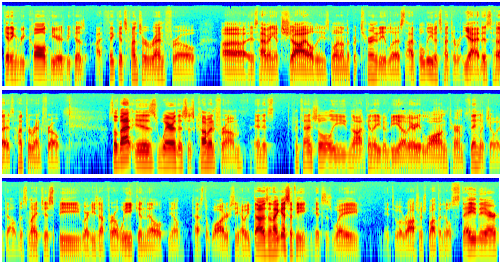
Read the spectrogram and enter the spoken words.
getting recalled here is because I think it's Hunter Renfroe uh, is having a child and he's going on the paternity list. I believe it's Hunter. Yeah, it is. Uh, it's Hunter Renfroe. So that is where this is coming from, and it's potentially not going to even be a very long term thing with Jo Adell. This might just be where he's up for a week and they'll you know test the water, see how he does. And I guess if he hits his way into a roster spot, then he'll stay there.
